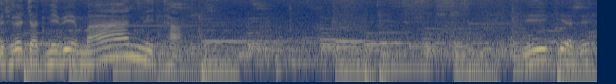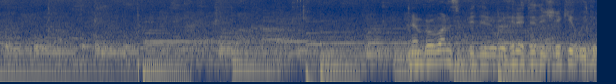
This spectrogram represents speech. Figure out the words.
당신의 चटनी भी मान मीठा ये क्या है नंबर वन स्पीड को चले तो दिशे की गुदो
